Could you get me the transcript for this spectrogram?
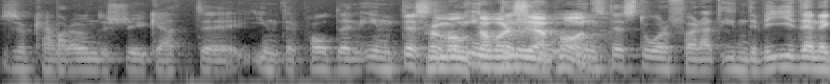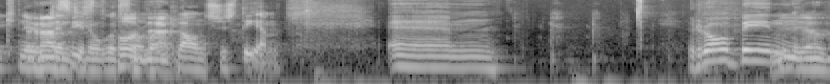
så kan jag bara understryka att eh, Interpodden inte, står, Promota inte, podd. inte står för att individen är knuten till något form av klansystem. Ehm, Robin.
